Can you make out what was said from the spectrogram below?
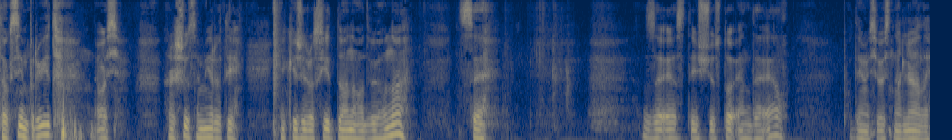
Так, всім привіт. Ось вирішив заміряти, який же розхід даного двигуна. Це ZS 1100 NDL. Подивимося, ось наляли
